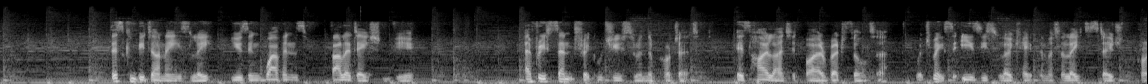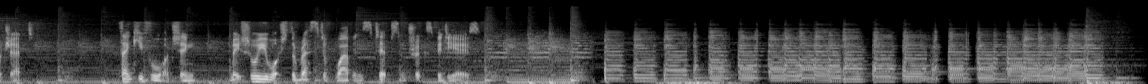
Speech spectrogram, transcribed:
This can be done easily using Wavin's validation view. Every centric reducer in the project is highlighted by a red filter, which makes it easy to locate them at a later stage of the project. Thank you for watching. Make sure you watch the rest of Wavin's tips and tricks videos.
